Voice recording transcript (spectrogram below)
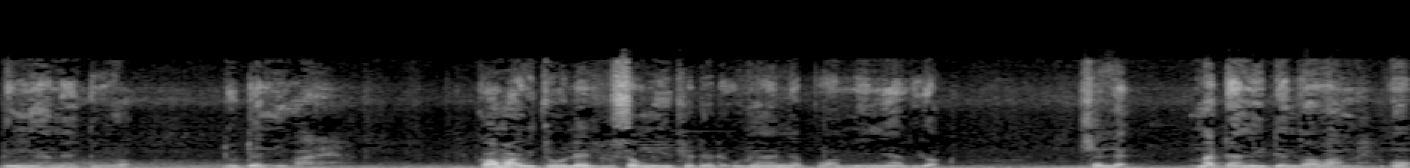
သူ့ဉာဏ်နဲ့သူတော့တိုးတက်နေပါတယ်။ကောင်းပါပြီသူလည်းလူစုံနေဖြစ်တဲ့အတွက်ဦးဇင်းနဲ့ပွားမင်းမြန်ပြီးတော့ဆက်လက်မှတ်တမ်းလေးတင်သွားပါမယ်။ဟော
